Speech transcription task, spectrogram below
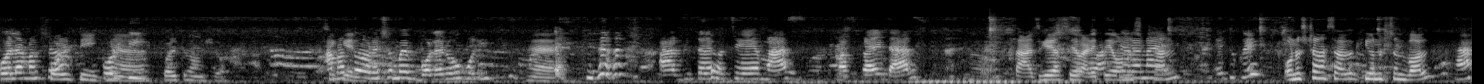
ব্রয়লার মাংস? পোলট্রি পোলট্রি। হ্যাঁ, পোলট্রি মাংস। আমরা তো অনেক সময় বলেরও বলি। হ্যাঁ। আর ভিতরে হচ্ছে মাছ মাছ ফ্রাই ডাল। আজকে আছে বাড়িতে অনুষ্ঠান। এটুকুই। অনুষ্ঠান আছে আজকে কি অনুষ্ঠান বল? হ্যাঁ?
